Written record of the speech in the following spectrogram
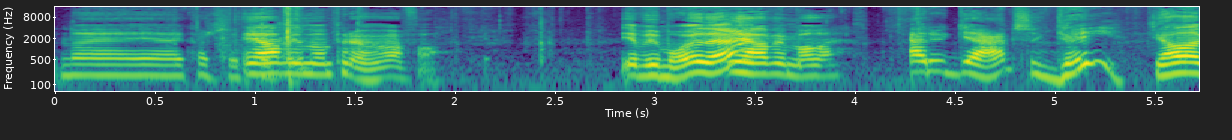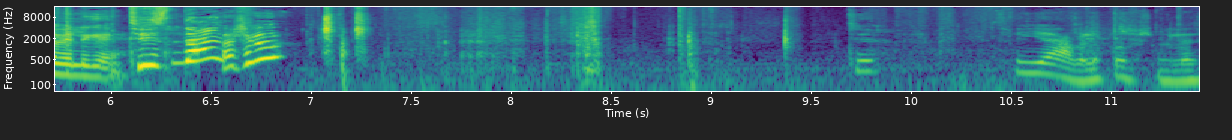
når jeg kanskje Ja, vi må prøve, i hvert fall. ja, vi må jo det. Ja, vi må det. Er du gæren? Så gøy. Ja, det er veldig gøy. Tusen takk. Vær så god. Du, Så jævlig profesjonell.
